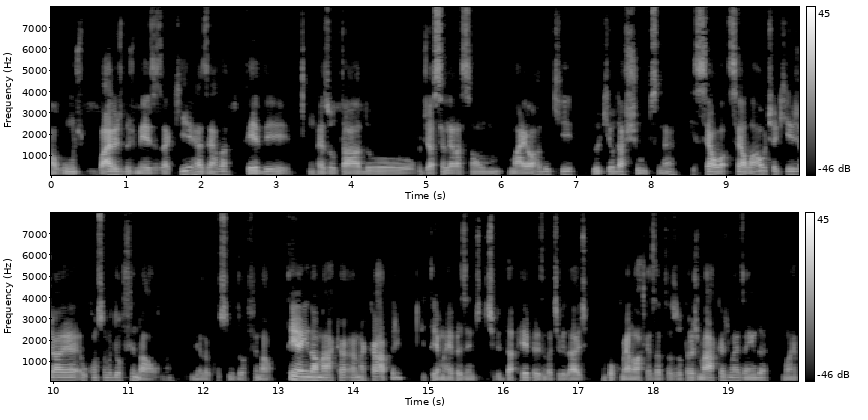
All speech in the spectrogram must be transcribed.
alguns, vários dos meses aqui, a reserva teve um resultado de aceleração maior do que do que o da Schultz, né? E sell, sell out aqui já é o consumidor final, né? Vendendo ao consumidor final. Tem ainda a marca Anacapri, que tem uma representatividade, um pouco menor que as outras marcas, mas ainda uma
